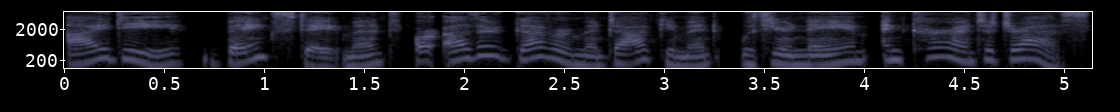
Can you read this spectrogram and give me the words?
ID, bank statement, or other government document with your name and current address.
